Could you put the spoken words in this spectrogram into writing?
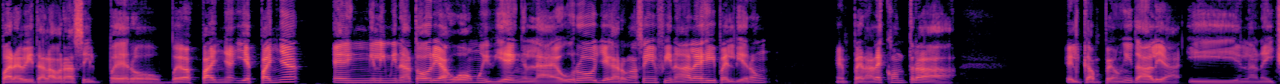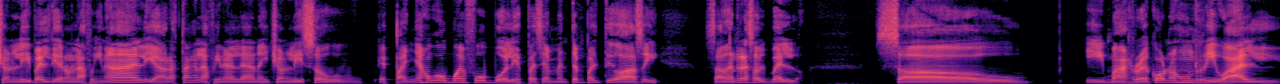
para evitar a Brasil. Pero veo a España. Y España en eliminatoria jugó muy bien. En la Euro llegaron a semifinales y perdieron en penales contra el campeón Italia. Y en la Nation League perdieron la final y ahora están en la final de la Nation League. España jugó un buen fútbol y especialmente en partidos así saben resolverlo. So, y Marruecos no es un rival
